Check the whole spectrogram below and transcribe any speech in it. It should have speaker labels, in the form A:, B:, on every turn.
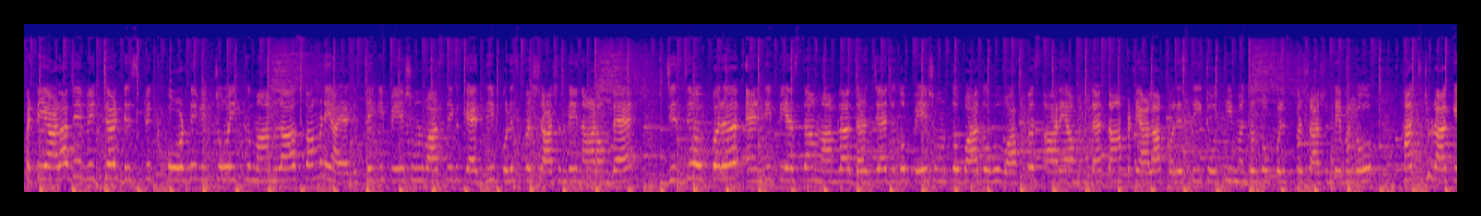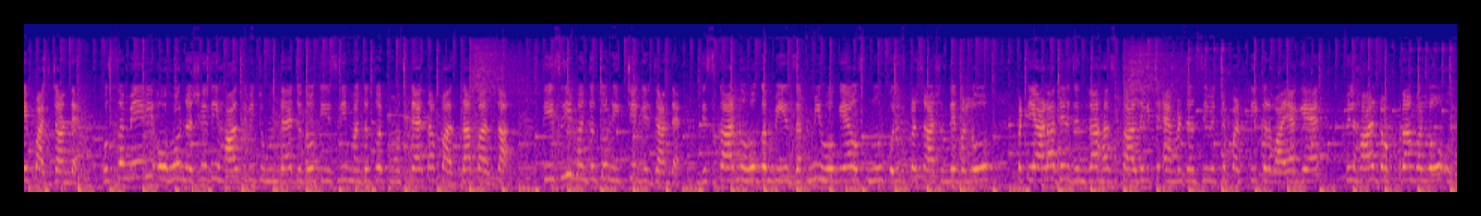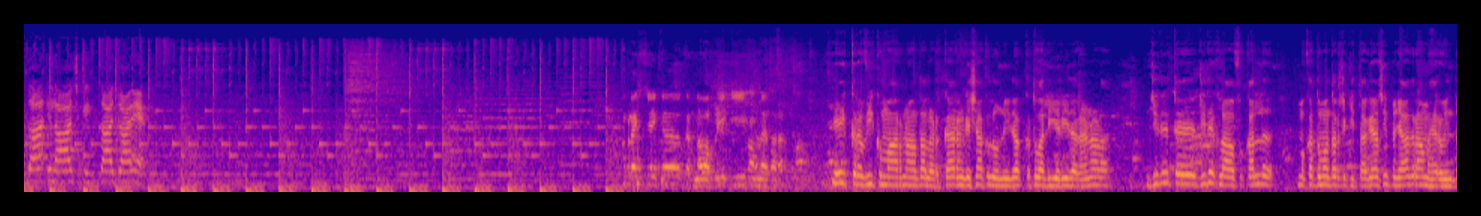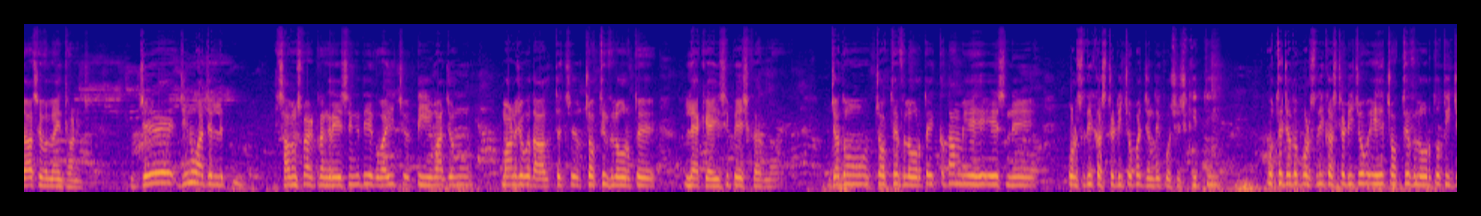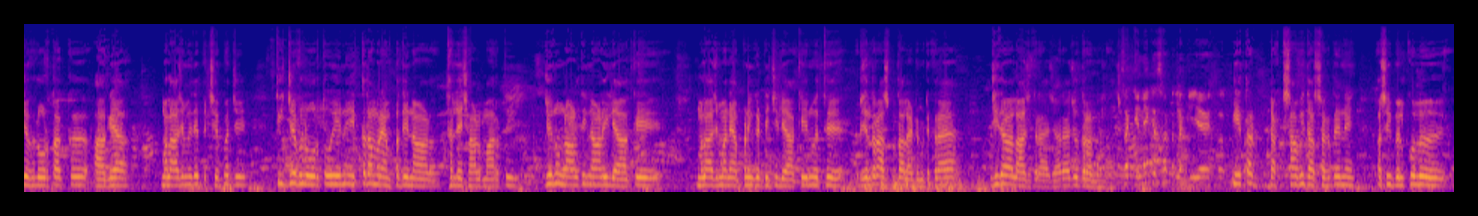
A: ਪਟਿਆਲਾ ਦੇ ਵਿੱਚ, district court ਦੇ ਵਿੱਚੋਂ ਇੱਕ ਮਾਮਲਾ ਸਾਹਮਣੇ ਆਇਆ, ਜਿੱਥੇ ਕਿ ਪੇਸ਼ ਹੋਣ ਵਾਸਤੇ ਇੱਕ ਕੈਦੀ ਪੁਲਿਸ ਪ੍ਰਸ਼ਾਸਨ ਦੇ ਨਾਲ ਆਉਂਦਾ ਹੈ, ਜਿਸ ਦੇ ਉੱਪਰ ਐਨਡੀਪੀਐਸ ਦਾ ਮਾਮਲਾ ਦਰਜ ਹੈ। ਜਦੋਂ ਪੇਸ਼ ਹੋਣ ਤੋਂ ਬਾਅਦ ਉਹ ਵਾਪਸ ਆ ਰਿਹਾ ਹੁੰਦਾ ਤਾਂ ਪਟਿਆਲਾ ਪੁਲਿਸ ਦੀ ਚੌਥੀ ਮੰਜ਼ਲ ਤੋਂ ਪੁਲਿਸ ਪ੍ਰਸ਼ਾਸਨ ਦੇ ਵੱਲੋਂ ਹੱਥ ਛੁਡਾ ਕੇ ਭੱਜ ਜਾਂਦਾ ਹੈ। ਉਸ ਸਮੇਂ ਵੀ ਉਹ ਨਸ਼ੇ ਦੀ ਹਾਲਤ ਵਿੱਚ ਹੁੰਦਾ ਹੈ, ਜਦੋਂ ਤੀਸਰੀ ਮੰਜ਼ਲ ਤੋਂ ਪਹੁੰਚਦਾ ਹੈ, ਤਾਂ ਭੱਜਦਾ ਭੱਜਦਾ ਤੀਸਰੀ ਮੰਜ਼ਲ ਤੋਂ ਨੀਚੇ ਗਿਰ ਜਾਂਦਾ ਹੈ। ਜਿਸ ਕਾਰਨ ਉਹ ਗੰਭੀਰ ਜ਼ਖਮੀ ਹੋ ਗਿਆ। ਉਸ ਨੂੰ ਪੁਲਿਸ ਪ੍ਰਸ਼ਾਸਨ ਦੇ ਵੱਲੋਂ ਪਟਿਆਲਾ ਦੇ ਰਜਿੰਦਰਾ ਹਸਪਤਾਲ ਦੇ ਵਿੱਚ ਐਮਰਜੈਂਸੀ ਵਿੱਚ ਭਰਤੀ ਕਰਵਾਇਆ ਗਿਆ ਹੈ। ਫਿਲਹਾਲ ਡਾਕਟਰਾਂ ਵੱਲੋਂ ਉਸ ਦਾ ਇਲਾਜ ਕੀਤਾ ਜਾ ਰਿਹਾ ਹੈ।
B: ਕੰਪਲੈਕਸ 'ਚ ਇੱਕ ਘਟਨਾ ਵਾਪਰੀ। ਹੈ। ਕੀ ਮਾਮਲਾ ਹੈ ਸਾਰਾ?
C: ਇਹ ਇੱਕ ਰਵੀ ਕੁਮਾਰ ਨਾਂ ਦਾ ਲੜਕਾ ਰੰਗੇਸ਼ਾ ਕਲੋਨੀ ਦਾ ਕਤਵਾਲੀ ਏਰੀ ਦਾ ਰਹਿਣ ਵਾਲਾ। ਜਿਹਦੇ ਤੇ ਜਿਹਦੇ ਖਿਲਾਫ ਕੱਲ ਮੁਕੱਦਮਾ ਦਰਜ ਕੀਤਾ ਗਿਆ ਸੀ 50 ਗ੍ਰਾਮ ਹੈਰੋਇਨ ਦਾ ਸਿਵਲ ਲਾਈਨ ਥਾਣੇ 'ਚ। ਜੇ ਜਿਹਨੂੰ ਅੱਜ ਲ- ਸਬ ਇੰਸਪੈਕਟਰ ਅੰਗਰੇਜ਼ ਸਿੰਘ ਦੀ ਅਗਵਾਈ 'ਚ ਟੀਮ ਅੱਜ ਉਹਨੂੰ ਮਾਨਯੋਗ ਅਦਾਲਤ 'ਚ ਚੌਥੀ ਫਲੋਰ ਤੇ ਲੈ ਕੇ ਆਈ ਸੀ ਪੇਸ਼ ਕਰਨਾ। ਜਦੋਂ ਚੌਥੇ ਫਲੋਰ ਤੇ ਇੱਕਦਮ ਇਹ ਇਸ ਨੇ ਪੁਲਿਸ ਦੀ ਕਸਟਡੀ 'ਚੋਂ ਭੱਜਣ ਦੀ ਕੋਸ਼ਿਸ਼ ਕੀਤੀ। ਉੱਥੇ ਜਦੋਂ ਪੁਲਿਸ ਦੀ ਕਸਟਡੀ 'ਚੋਂ ਇਹ ਚੌਥੇ ਫਲੋਰ ਤੋਂ ਤੀਜੇ ਫਲੋਰ ਤੱਕ ਆ ਗਿਆ, ਮੁਲਾਜ਼ਮ ਇਹਦੇ ਪਿੱਛੇ ਭੱਜੇ। ਤੀਜੇ ਫਲੋਰ ਤੋਂ ਇਹਨੇ ਇੱਕਦਮ ਰੈਂਪ ਦੇ ਨਾਲ ਥੱਲੇ ਛਾਲ ਮਾਰਤੀ, ਜਿਹਨੂੰ ਨਾਲ ਦੀ ਨਾਲ ਹੀ ਲਿਆ ਕੇ ਮੁਲਾਜ਼ਮਾਂ ਨੇ ਆਪਣੀ ਗੱਡੀ 'ਚ ਲਿਆ ਕੇ ਇਹਨੂੰ ਇੱਥੇ ਰਜਿੰਦਰਾ ਹਸਪਤਾਲ ਐਡਮਿਟ ਕਰਾਇਆ ਜਿਹਦਾ ਇਲਾਜ ਕਰਾਇਆ ਜਾ ਰਿਹਾ ਜੋ ਦੌਰਾਨ ਇਲਾਜ।
B: ਸਰ ਕਿੰਨੇ ਕੇ ਸੱਟ ਲੱਗੀ ਹੈ?
C: ਇਹ ਤਾਂ ਡਾਕਟਰ ਸਾਹਿਬ ਹੀ ਦੱਸ ਸਕਦੇ ਨੇ ਅਸੀਂ ਬਿਲਕੁਲ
